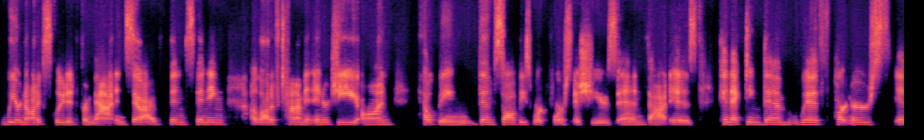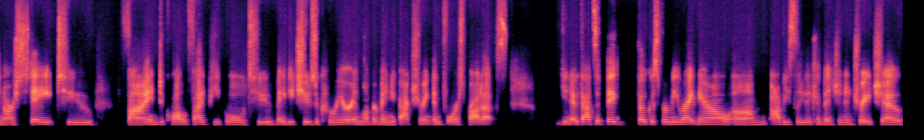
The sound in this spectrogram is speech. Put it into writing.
We are not excluded from that. And so I've been spending a lot of time and energy on helping them solve these workforce issues. And that is connecting them with partners in our state to find qualified people to maybe choose a career in lumber manufacturing and forest products you know, that's a big focus for me right now. Um, obviously, the convention and trade show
